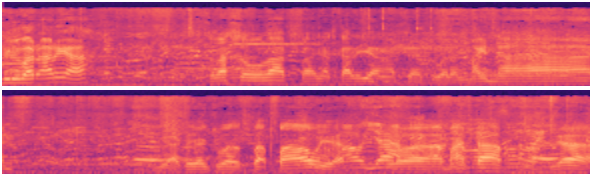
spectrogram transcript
di luar area? Setelah sholat banyak sekali yang ada jualan mainan. Ini ada yang jual bakpao ya. Oh ya. Wah, mantap. ya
